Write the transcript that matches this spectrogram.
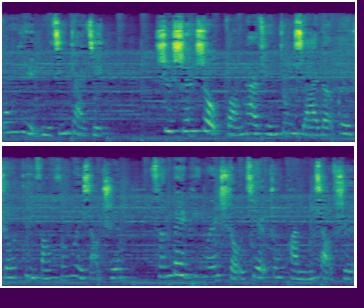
工艺屡经改进，是深受广大群众喜爱的贵州地方风味小吃，曾被评为首届中华名小吃。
